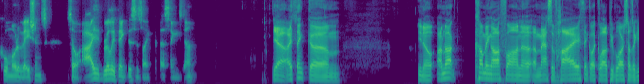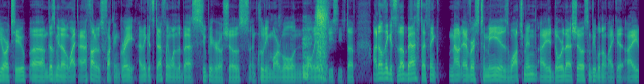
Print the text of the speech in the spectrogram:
cool motivations. So I really think this is like the best thing he's done. Yeah, I think um, you know I'm not coming off on a, a, massive high. I think like a lot of people are. Sounds like you are too. Um, doesn't mean I don't like. I thought it was fucking great. I think it's definitely one of the best superhero shows, including Marvel and all the other DC stuff. I don't think it's the best. I think Mount Everest to me is Watchmen. I adore that show. Some people don't like it. I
